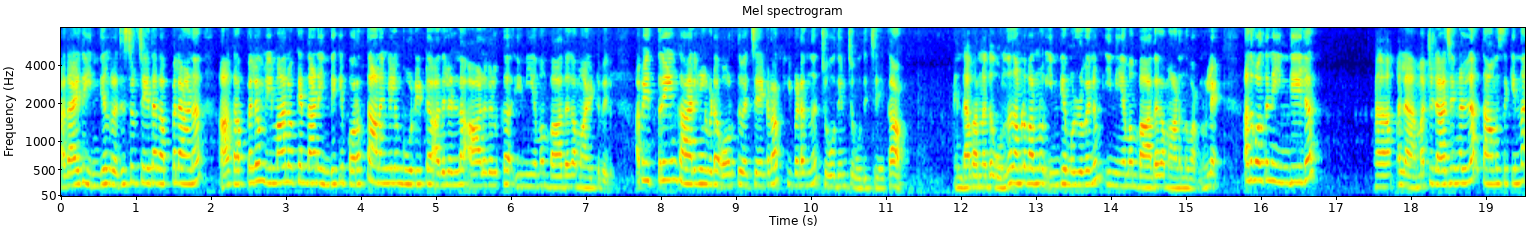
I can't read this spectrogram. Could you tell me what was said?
അതായത് ഇന്ത്യയിൽ രജിസ്റ്റർ ചെയ്ത കപ്പലാണ്. ആ കപ്പലും വിമാനമൊക്കെ എന്താണ്? ഇന്ത്യയ്ക്ക് പുറത്താണെങ്കിലും കൂടിയിട്ട് അതിലുള്ള ആളുകൾക്ക് ഈ നിയമം ബാധകമായിട്ട് വരും. അപ്പൊ ഇത്രയും കാര്യങ്ങൾ ഇവിടെ ഓർത്ത് വെച്ചേക്കണം. ഇവിടെ നിന്ന് ചോദ്യം ചോദിച്ചേക്കാം. എന്താ പറഞ്ഞത്? ഒന്ന് നമ്മൾ പറഞ്ഞു ഇന്ത്യ മുഴുവനും ഈ നിയമം ബാധകമാണെന്ന് പറഞ്ഞു അല്ലെ? അതുപോലെ തന്നെ ഇന്ത്യയിൽ അല്ല മറ്റു രാജ്യങ്ങളിൽ താമസിക്കുന്ന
